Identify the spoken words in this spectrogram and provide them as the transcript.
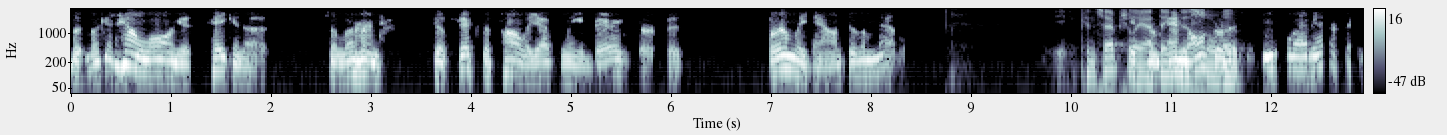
But look at how long it's taken us to learn to fix the polyethylene bearing surface firmly down to the metal. Conceptually, It's- I think this sort of that interface.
